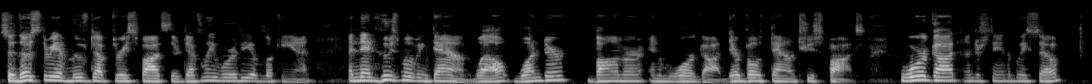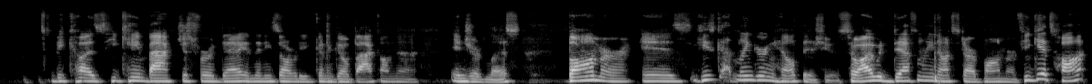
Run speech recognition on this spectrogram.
So those three have moved up three spots. They're definitely worthy of looking at. And then who's moving down? Well, Wonder, Bomber, and War God. They're both down two spots. War God, understandably so, because he came back just for a day and then he's already going to go back on the injured list. Bomber is he's got lingering health issues. So I would definitely not start Bomber. If he gets hot,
